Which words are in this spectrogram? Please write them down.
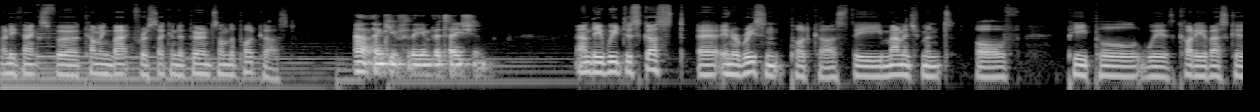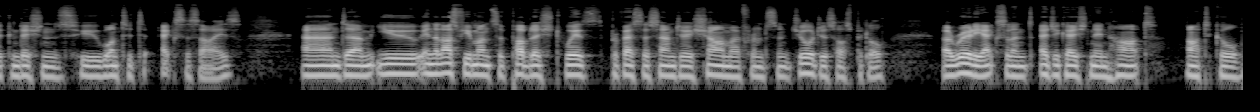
many thanks for coming back for a second appearance on the podcast. Ah, thank you for the invitation. Andy, we discussed uh, in a recent podcast the management of people with cardiovascular conditions who wanted to exercise. And um, you, in the last few months, have published with Professor Sanjay Sharma from St. George's Hospital a really excellent Education in Heart article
